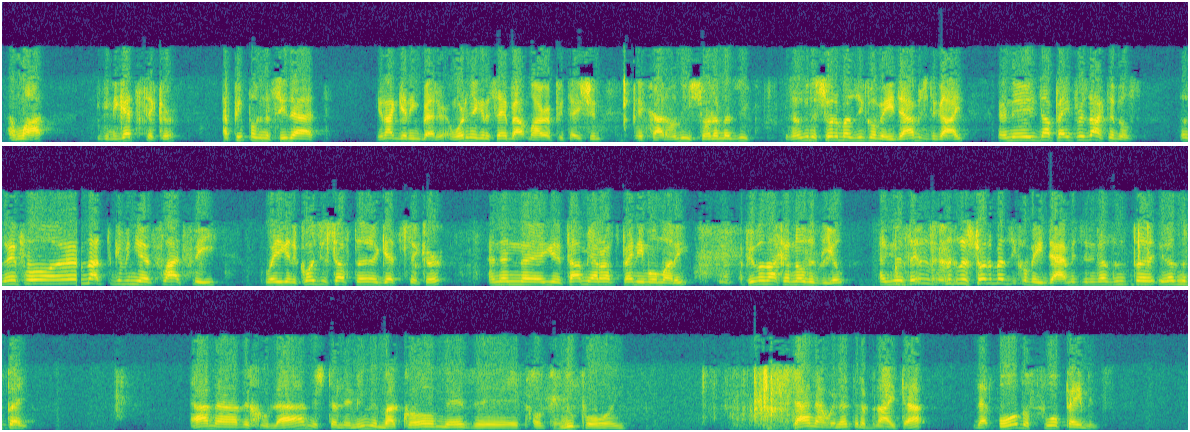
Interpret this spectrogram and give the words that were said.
And what? You're going to get sicker, and people are going to see that you're not getting better. And what are they going to say about my reputation? They can't only short a mazik. They're going to short a mazik over. He damaged the guy, and he's not paying for his doctor bills. So therefore, I'm not giving you a flat fee where you're going to cause yourself to get sicker, and then uh, you're going to tell me I don't have to pay any more money. People are not going to know the deal. And you're going to say, look at the short a mazik over. He damaged, and he doesn't. Uh, he doesn't pay. אנא וכולם משתלמים למקום נזק. Okay, new point. Now we learned to the Braita that all the four payments,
